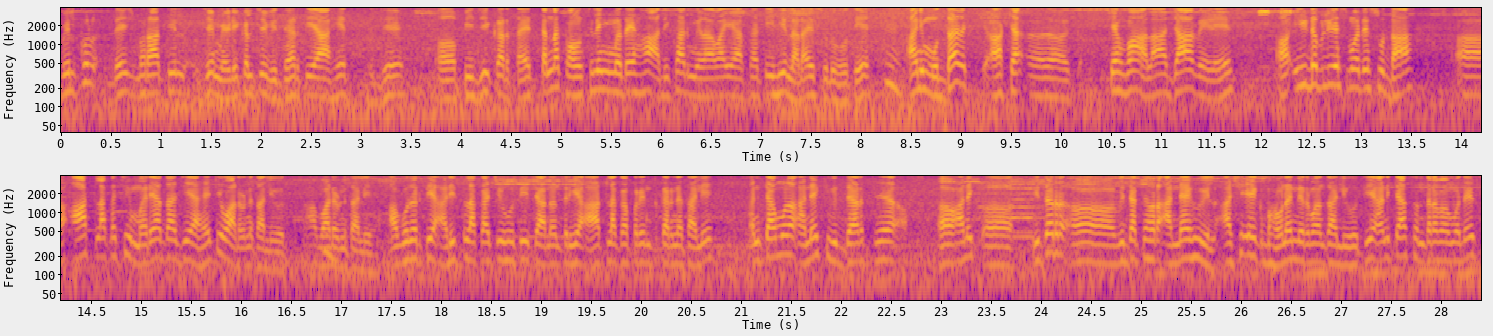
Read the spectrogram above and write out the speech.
बिलकुल देशभरातील जे मेडिकलचे विद्यार्थी आहेत जे पी जी करतायत त्यांना काउन्सिलिंगमध्ये हा अधिकार मिळावा यासाठी ही लढाई सुरू होते आणि मुद्दा केव्हा आला? ज्या वेळेस ई डब्ल्यू एसमध्ये सुद्धा आठ लाखाची मर्यादा जी आहे ती वाढवण्यात आली होती वाढवण्यात आली. अगोदर ती अडीच लाखाची होती त्यानंतर ही आठ लाखापर्यंत करण्यात आली. आणि त्यामुळं अनेक विद्यार्थी अनेक इतर विद्यार्थ्यांवर अन्याय होईल अशी एक भावना निर्माण झाली होती आणि त्या संदर्भामध्येच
